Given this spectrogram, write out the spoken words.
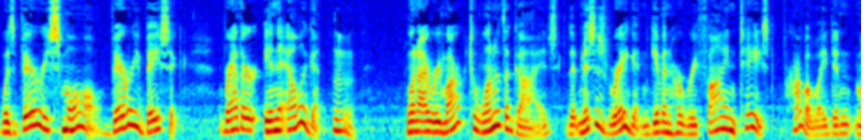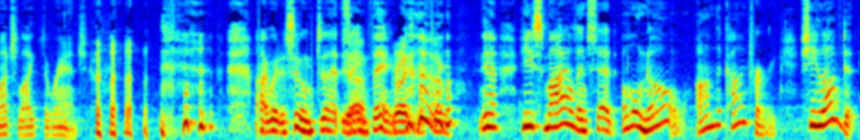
was very small, very basic, rather inelegant. Mm. When I remarked to one of the guides that Mrs. Reagan, given her refined taste, probably didn't much like the ranch. I would assume that yeah, same thing. Right. yeah. He smiled and said, Oh, no, on the contrary, she loved it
